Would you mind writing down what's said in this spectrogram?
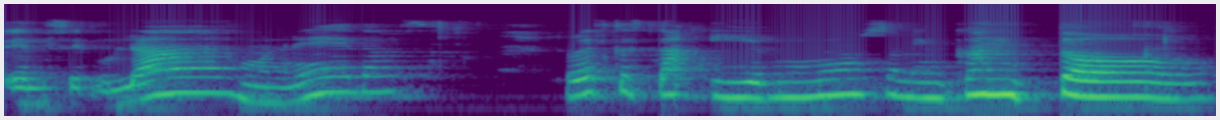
el celular, monedas. La verdad es que está hermosa, me encantó.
